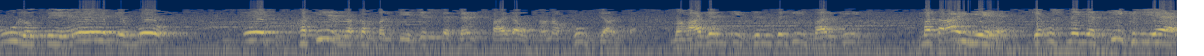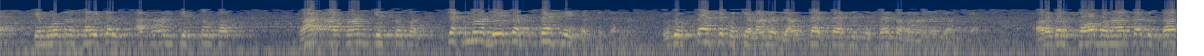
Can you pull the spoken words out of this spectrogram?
پول ہوتے ہیں کہ وہ ایک خطیر رقم بنتی ہے، جس سے بینک فائدہ اٹھانا خوب جانتا ہے۔ مہاجن کی زندگی بھر کی متا یہ ہے کہ اس نے یہ سیکھ لیا ہے کہ موٹر سائیکل آسان قسطوں پر، گھر آسان قسطوں پر چکما دے کر پیسے اکٹھے کرنا۔ کیونکہ پیسے کو چلانا جانتا ہے، پیسے سے پیسہ بنانا جانتا ہے۔ اور اگر سو بناتا ہے تو دس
